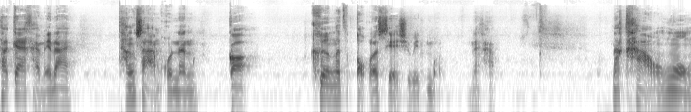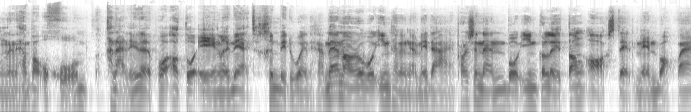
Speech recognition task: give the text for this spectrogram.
ถ้าแก้ไขไม่ได้ ทั้งสามคนนั้นก็ เครื่องก็จะตกแล้วเสียชีวิตหมดนะครับ นักข่าวงงนะครับว่าโอ้โหขนาดนี้เลยเพราะเอาตัวเองเลยเนี่ยจะขึ้นไปด้วยนะครับแน่นอนว่าโบอิงทำอย่างนั้นไม่ได้ เพราะฉะนั้นโบอิงก็เลยต้องออก statement บอกว่า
